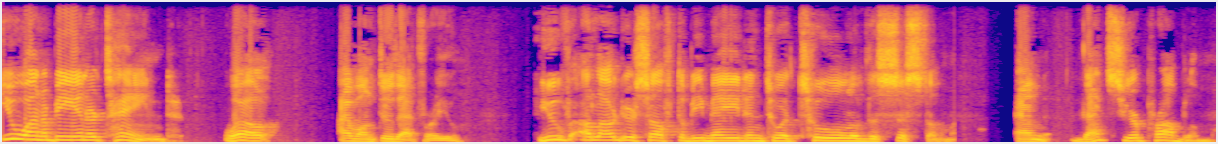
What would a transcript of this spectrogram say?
You want to be entertained. Well, I won't do that for you. You've allowed yourself to be made into a tool of the system, and that's your problem.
